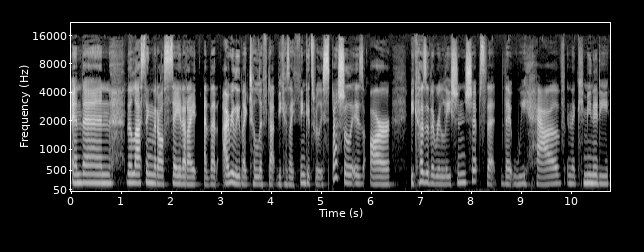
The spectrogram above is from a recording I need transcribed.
and then the last thing that I'll say that I that I really like to lift up because I think it's really special is our because of the relationships that that we have in the community,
